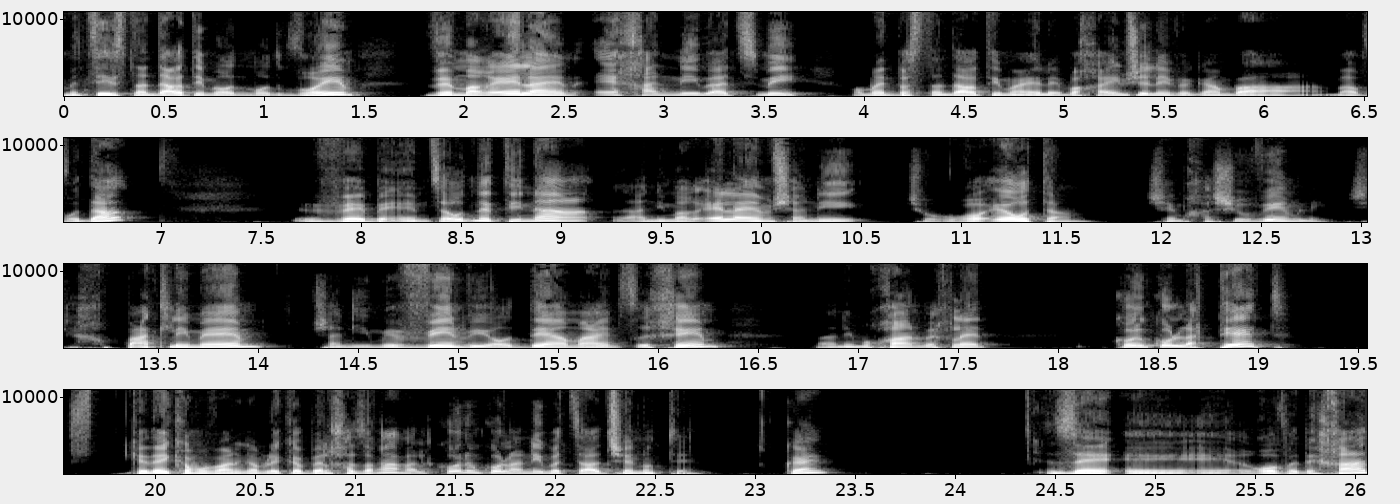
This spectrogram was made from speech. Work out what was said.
מציב סטנדרטים מאוד מאוד גבוהים ומראה להם איך אני בעצמי עומד בסטנדרטים האלה בחיים שלי וגם בעבודה ובאמצעות נתינה אני מראה להם שאני רואה אותם שהם חשובים לי, שאכפת לי מהם, שאני מבין ויודע מה הם צריכים ואני מוכן בהחלט קודם כל לתת כדי כמובן גם לקבל חזרה אבל קודם כל אני בצד שנותן, אוקיי? זה אה, אה, רובד אחד.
